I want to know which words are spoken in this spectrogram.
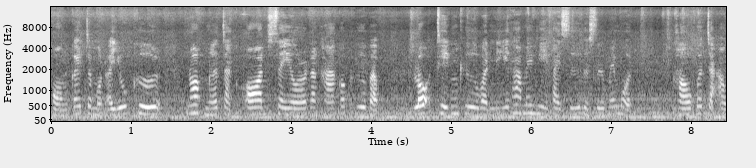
ของใกล้จะหมดอายุคือนอกเหนือจากออนเซลแล้วนะคะ ก็คือแบบโละทิ้งคือวันนี้ถ้าไม่มีใครซื้อหรือซื้อไม่หมด เขาก็จะเอา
